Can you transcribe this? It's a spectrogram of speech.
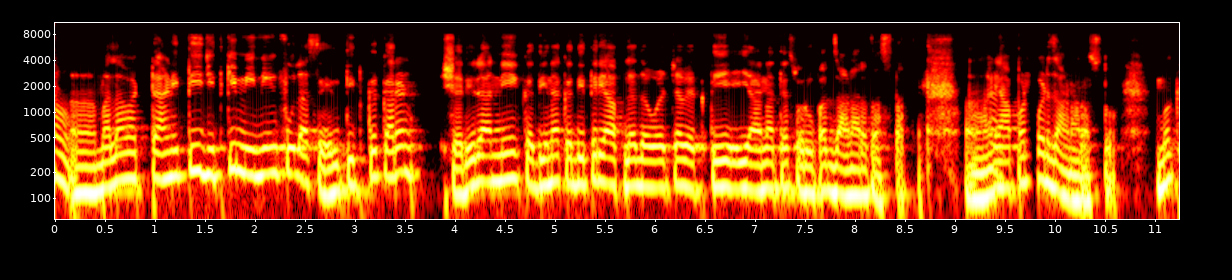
हो. मला वाटतं आणि ती जितकी मिनिंगफुल असेल तितकं कारण शरीराने कधी ना कधीतरी आपल्या जवळच्या व्यक्ती या ना त्या स्वरूपात जाणारच असतात. आणि आपण पण जाणार असतो. मग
